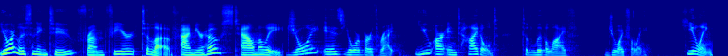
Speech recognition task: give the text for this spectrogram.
You're listening to From Fear to Love. I'm your host, Alma Lee. Joy is your birthright. You are entitled to live a life joyfully. Healing.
